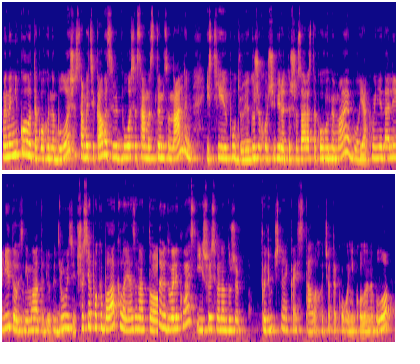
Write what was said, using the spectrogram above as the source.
У мене ніколи такого не було. Що саме цікаве, це відбулося саме з тим тональним і з тією пудрою. Я дуже хочу вірити, що зараз такого немає, бо як мені далі відео знімати, любі друзі. Щось я поки балакала, я занадто відволіклась, і щось вона дуже пилючна якась стала, хоча такого ніколи не було.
